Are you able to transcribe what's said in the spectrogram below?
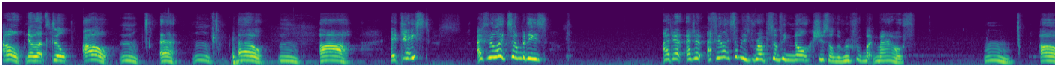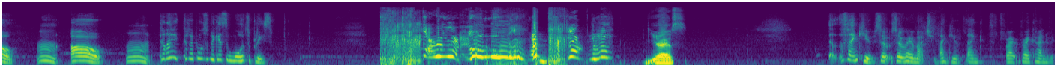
Oh no, that's still. Oh, mm, uh, mm, oh, mm, ah. It tastes. I feel like somebody's. I don't. I don't. I feel like somebody's rubbed something noxious on the roof of my mouth. Mm. Oh. Mm. Oh. Mm. Can I? Can I possibly get some water, please? Yes. Thank you so so very much. Thank you. Thank very very kind of you.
